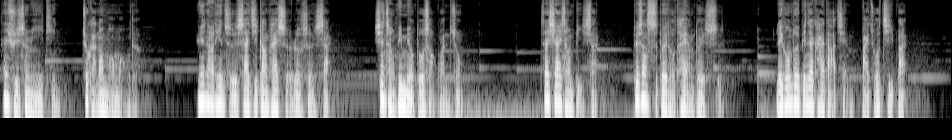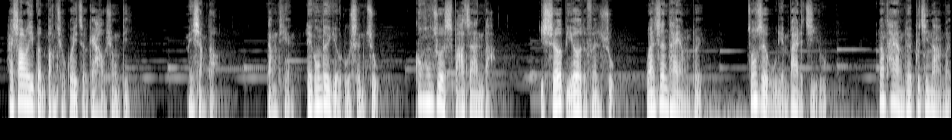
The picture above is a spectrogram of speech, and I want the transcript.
但许生明一听就感到毛毛的，因为那天只是赛季刚开始的热身赛，现场并没有多少观众。在下一场比赛对上死对头太阳队时，雷公队便在开打前摆桌祭拜，还烧了一本棒球规则给好兄弟。没想到，当天雷公队有如神助，共轰出了十八支安打，以十二比二的分数完胜太阳队，终止五连败的记录。让太阳队不禁纳闷：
